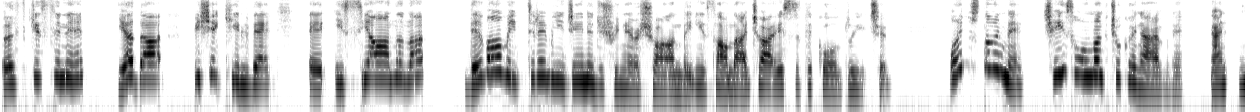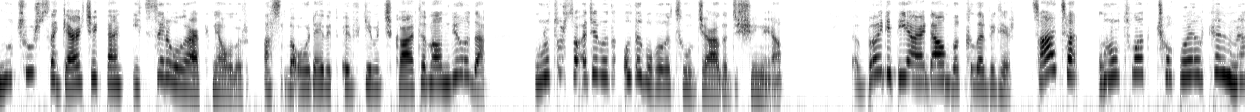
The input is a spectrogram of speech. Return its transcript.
öfkesini ya da bir şekilde e, isyanına devam ettiremeyeceğini düşünüyor şu anda insanlar çaresizlik olduğu için. O yüzden de şeyi sormak çok önemli. Yani unutursa gerçekten içsel olarak ne olur? Aslında orada evet öfkemi çıkartamam diyor da unutursa acaba da o da mı unutulacağını düşünüyor. Böyle bir yerden bakılabilir. Zaten unutmak çok mümkün mü?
